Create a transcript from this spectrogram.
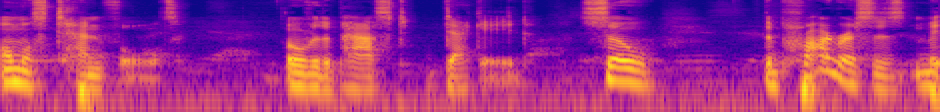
almost tenfold over the past decade. So the progress is ma-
